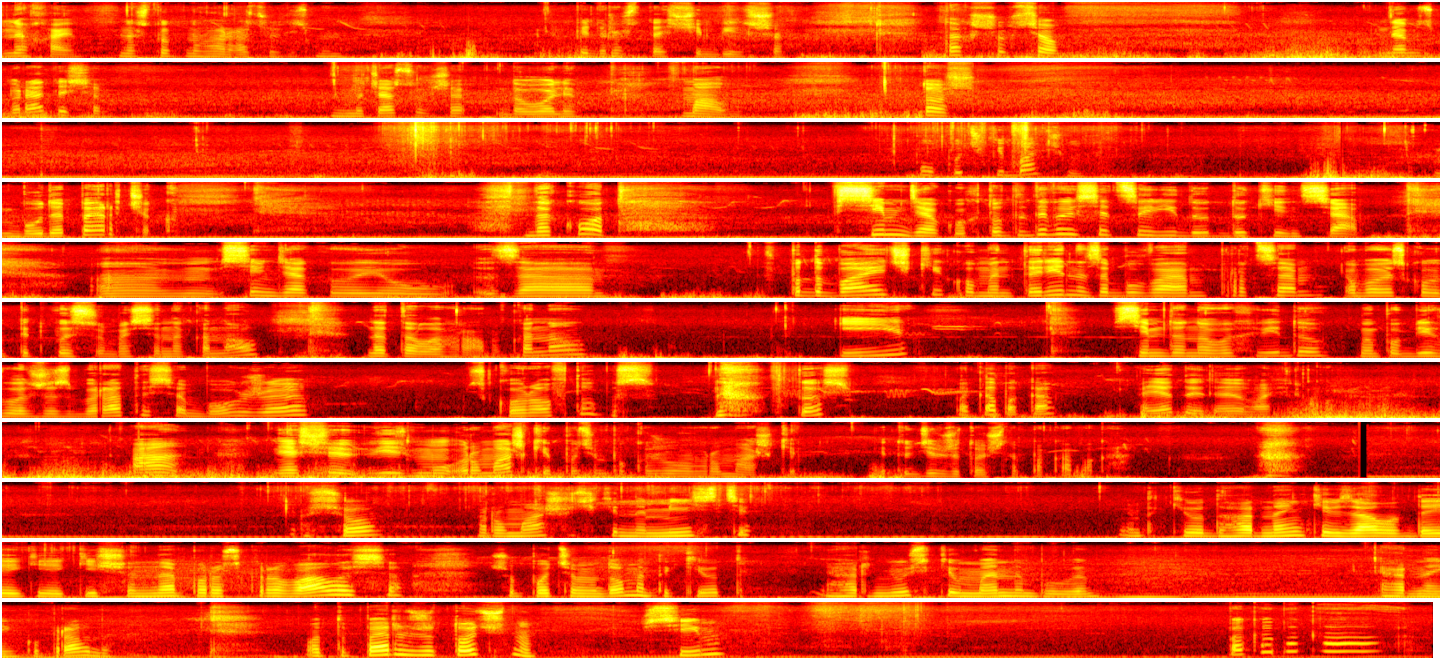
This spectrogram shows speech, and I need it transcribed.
Нехай наступного разу візьмемо. Підросте ще більше. Так що все. Йдемо збиратися. Бо часу вже доволі мало. Тож. Пупочки бачимо. Буде перчик. Так от, всім дякую, хто додивився це відео до кінця. Ем, Всім дякую за вподобаєчки, коментарі. Не забуваємо про це. Обов'язково підписуємося на канал, на телеграм-канал. І всім до нових відео. Ми побігли вже збиратися, бо вже скоро автобус. Тож, пока-пока. А я доїдаю вафельку. А, я ще візьму ромашки, потім покажу вам ромашки. І тоді вже точно пока-пока. Все, ромашечки на місці. І такі от гарненькі взяла деякі, які ще не порозкривалися, щоб потім вдома такі от гарнюські в мене були. Гарненько, правда? От тепер вже точно всім. Пока-пока!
